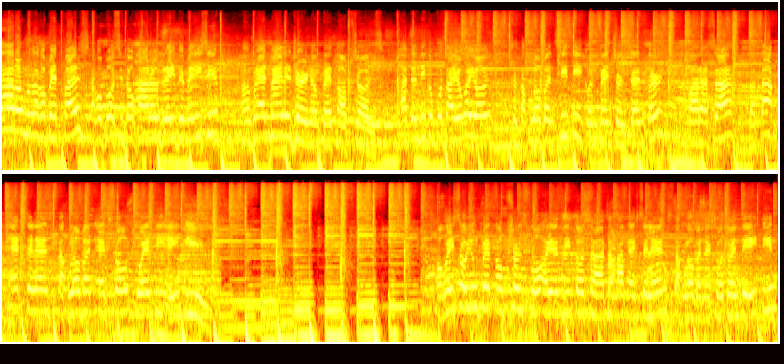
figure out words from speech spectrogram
araw mga ka-Pet Pals. Ako po si Doc Harold Ray de Maisip, ang brand manager ng Pet Options. At nandito po tayo ngayon sa Tacloban City Convention Center para sa Tatak Excellence Tacloban Expo 2018. Okay, so yung pet options po ayan dito sa Tatak Excellence, Tacloban Expo 2018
